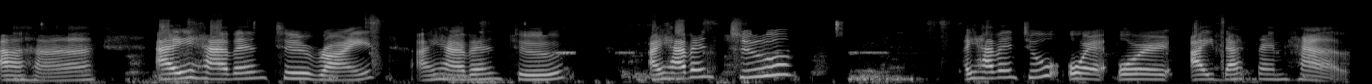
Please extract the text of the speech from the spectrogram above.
Uh-huh. I haven't to write. I haven't to. I haven't to. I haven't to or or I doesn't have.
